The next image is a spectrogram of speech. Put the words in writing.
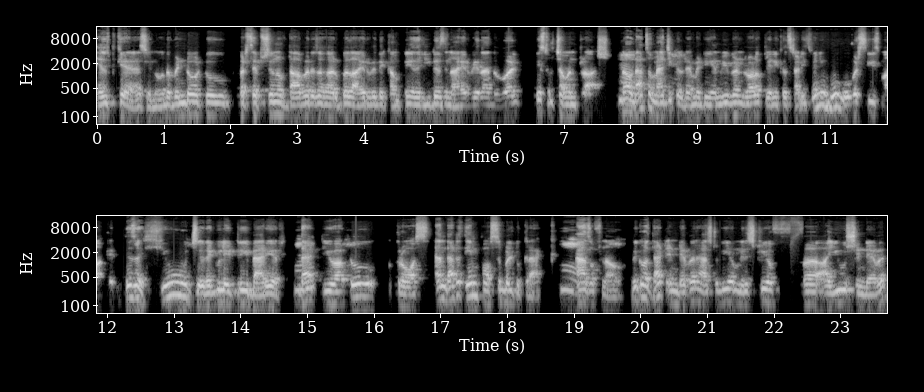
healthcare, as you know. The window to perception of Dabur as a herbal Ayurvedic company, the leaders in Ayurveda in the world, is through Chyawanprash. Mm-hmm. Now, that's a magical remedy, and we've done a lot of clinical studies. When you move overseas market, there's a huge regulatory barrier mm-hmm. that you have to cross, and that is impossible to crack mm-hmm. as of now, because that endeavor has to be a Ministry of uh, Ayush endeavor.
